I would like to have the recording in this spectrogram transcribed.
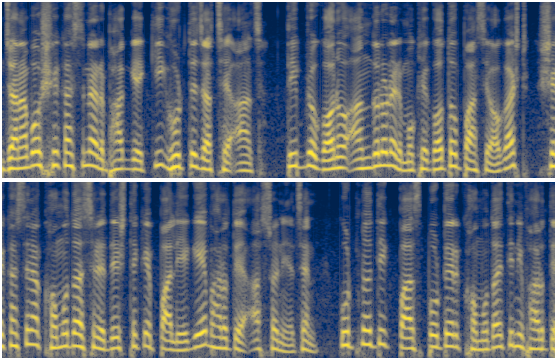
জানাব শেখ হাসিনার ভাগ্যে কি ঘটতে যাচ্ছে আজ। তীব্র গণ আন্দোলনের মুখে গত পাঁচই অগস্ট শেখ হাসিনা ক্ষমতা ছেড়ে দেশ থেকে পালিয়ে গিয়ে ভারতে আশ্রয় নিয়েছেন। কূটনৈতিক পাসপোর্টের ক্ষমতায় তিনি ভারতে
